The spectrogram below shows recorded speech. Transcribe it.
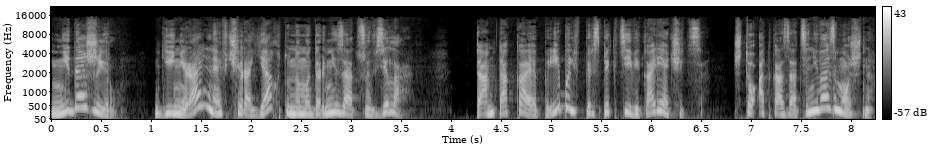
Не до жиру. Генеральная вчера яхту на модернизацию взяла. Там такая прибыль в перспективе корячится, что отказаться невозможно.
